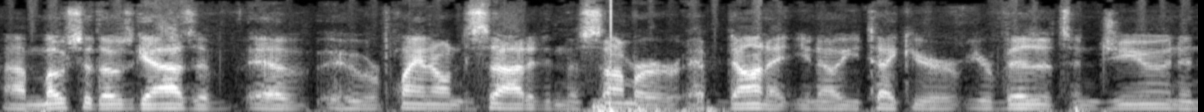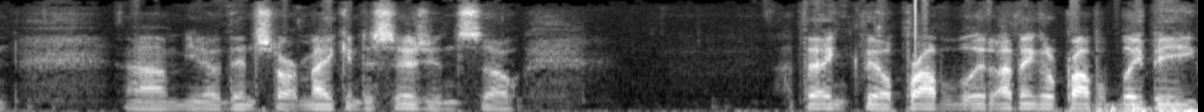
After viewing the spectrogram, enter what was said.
Uh, most of those guys have, have, who were planning on decided in the summer have done it. You know, you take your, your visits in June and um, you know then start making decisions. So I think they'll probably I think it'll probably be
